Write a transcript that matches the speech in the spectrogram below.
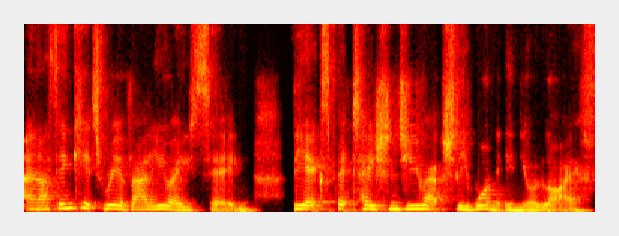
And I think it's reevaluating the expectations you actually want in your life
